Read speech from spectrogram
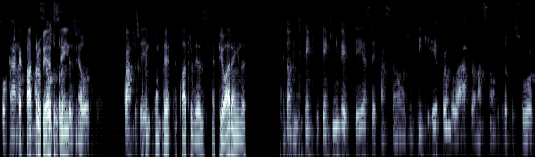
focar na é quatro vezes, do professor. Hein, quatro Desculpa, vezes? É quatro vezes, é pior ainda. Então, a gente tem que, tem que inverter essa equação, a gente tem que reformular a formação do professor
